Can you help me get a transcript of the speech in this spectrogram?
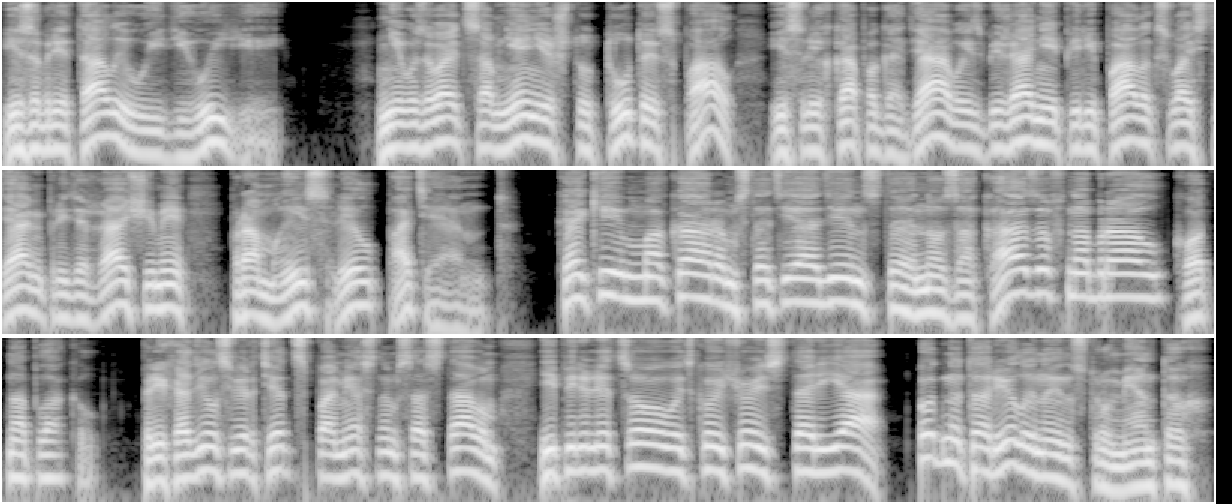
Изобретал и уйди-уйди. Не вызывает сомнения, что тут и спал, и слегка погодя, во избежание перепалок с властями придержащими, промыслил патент. Каким макаром, статья 11, но заказов набрал, кот наплакал. Приходил свертеться по местным составам и перелицовывать кое-что из старья, поднаторел и на инструментах.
